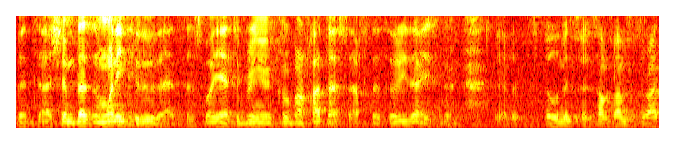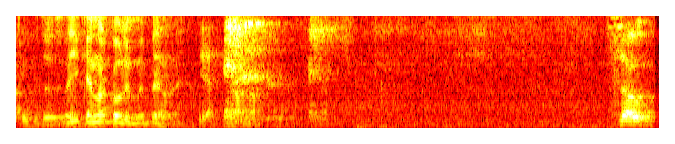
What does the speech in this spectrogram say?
But Hashem doesn't want him to do that. That's why he had to bring a Korban Khatas after 30 days. yeah, but it's still a mitzvah. Sometimes it's the right thing to do. Still. But you cannot call him a Benoni. Yeah, yeah. no, no. So,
